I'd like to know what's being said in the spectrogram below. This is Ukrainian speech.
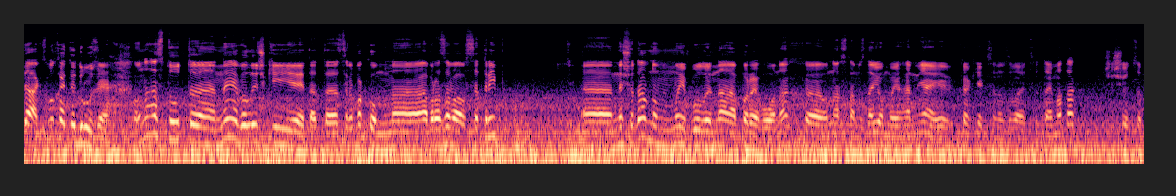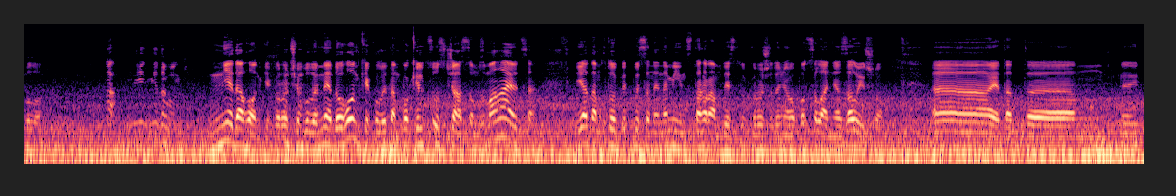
Так, слухайте, друзі, у нас тут е, невеличкий этот, е, з рибаком образувався тріп. Е, Нещодавно ми були на перегонах. Е, У нас там знайомий ганяє, як, як це називається? Тайм-атак? Чи що це було? А, не, не до. Не до коротше, були не до коли там по кільцу з часом змагаються. Я там, хто підписаний на мій інстаграм, десь коротше, до нього посилання залишу. Е, этот, е,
